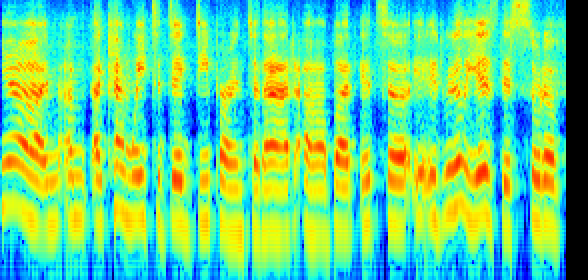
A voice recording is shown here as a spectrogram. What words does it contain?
Yeah, I'm, I'm I can't wait to dig deeper into that. Uh, but it's a it really is this sort of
